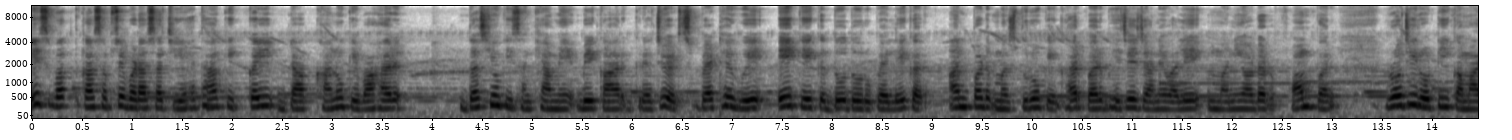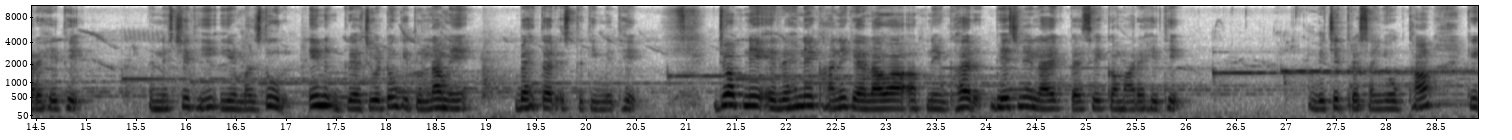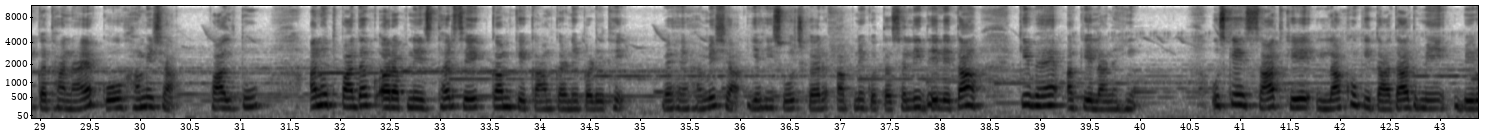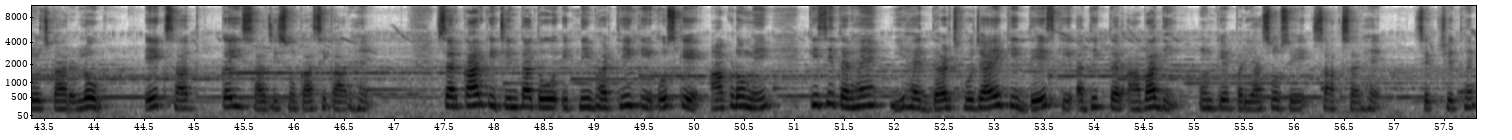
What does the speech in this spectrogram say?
इस वक्त का सबसे बड़ा सच यह था कि कई डाकखानों के बाहर दसियों की संख्या में बेकार ग्रेजुएट्स बैठे हुए एक एक दो दो रुपए लेकर अनपढ़ मजदूरों के घर पर भेजे जाने वाले मनी ऑर्डर फॉर्म पर रोजी रोटी कमा रहे थे। निश्चित ही ये मजदूर इन ग्रेजुएटों की तुलना में बेहतर स्थिति में थे। जो अपने रहने खाने के अलावा अपने घर भेजने लायक पैसे कमा रहे थे। विचित्र संयोग था कि कथानायक को हमेशा फालतू अनुत्पादक और अपने स्तर से कम के काम करने पड़े थे। वह हमेशा यही सोचकर अपने को तसल्ली दे लेता कि वह अकेला नहीं। उसके साथ के लाखों की तादाद में बेरोजगार लोग एक साथ कई साजिशों का शिकार हैं। सरकार की चिंता तो इतनी भर थी कि उसके आंकड़ों में किसी तरह यह दर्ज हो जाए कि देश की अधिकतर आबादी उनके प्रयासों से साक्षर है, शिक्षित है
